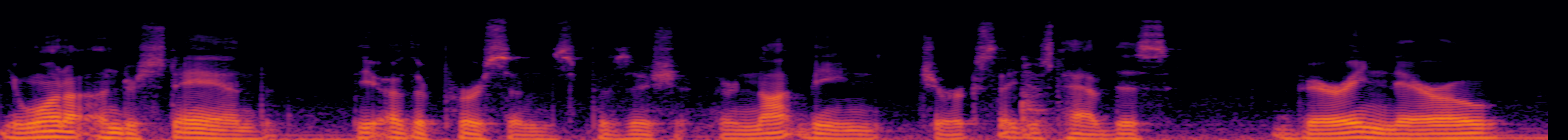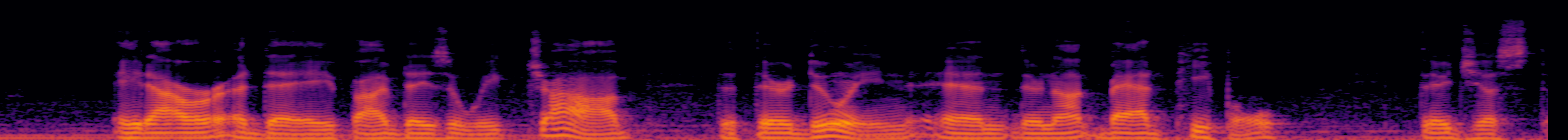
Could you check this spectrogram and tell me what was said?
You want to understand the other person's position. They're not being jerks. They just have this very narrow, eight hour a day, five days a week job that they're doing, and they're not bad people. They just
